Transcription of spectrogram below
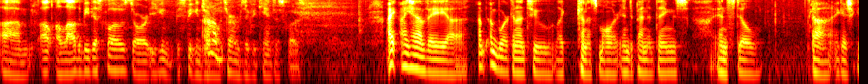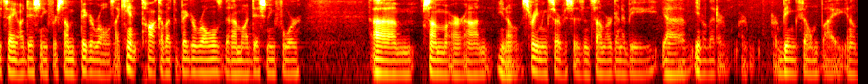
um, allowed to be disclosed, or you can speak in general terms if you can't disclose? I, I have a, uh, I'm, I'm working on two like kind of smaller independent things uh, and still, uh, I guess you could say auditioning for some bigger roles. I can't talk about the bigger roles that I'm auditioning for. Um, some are on, you know, streaming services and some are going to be, uh, you know, that are, are, are being filmed by, you know,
